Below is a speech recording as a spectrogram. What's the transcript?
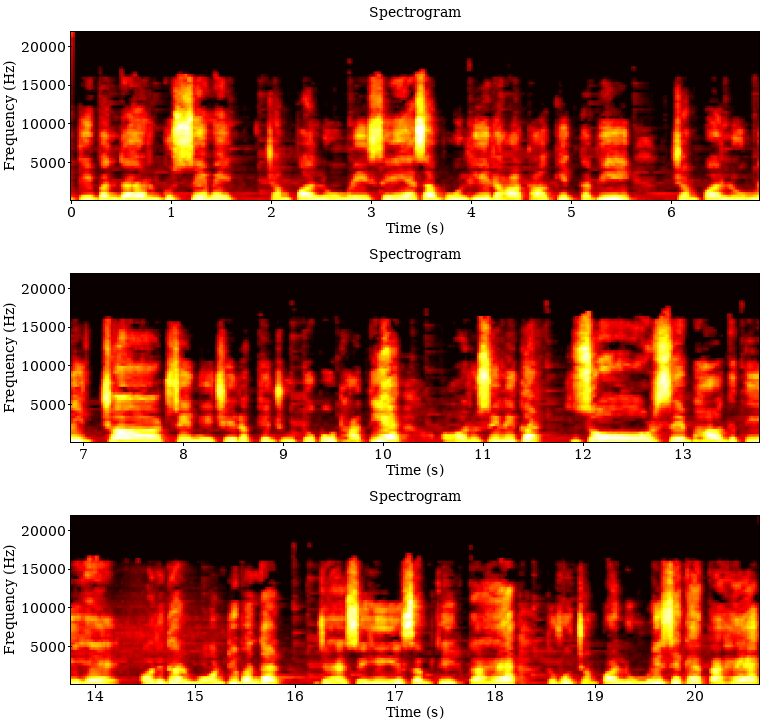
मोंटी बंदर गुस्से में चंपा लोमड़ी से ऐसा बोल ही रहा था कि तभी चंपा लोमड़ी झट से नीचे रखे जूतों को उठाती है और उसे लेकर ज़ोर से भागती है। और इधर मोंटी बंदर जैसे ही ये सब देखता है तो वो चंपा लोमड़ी से कहता है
